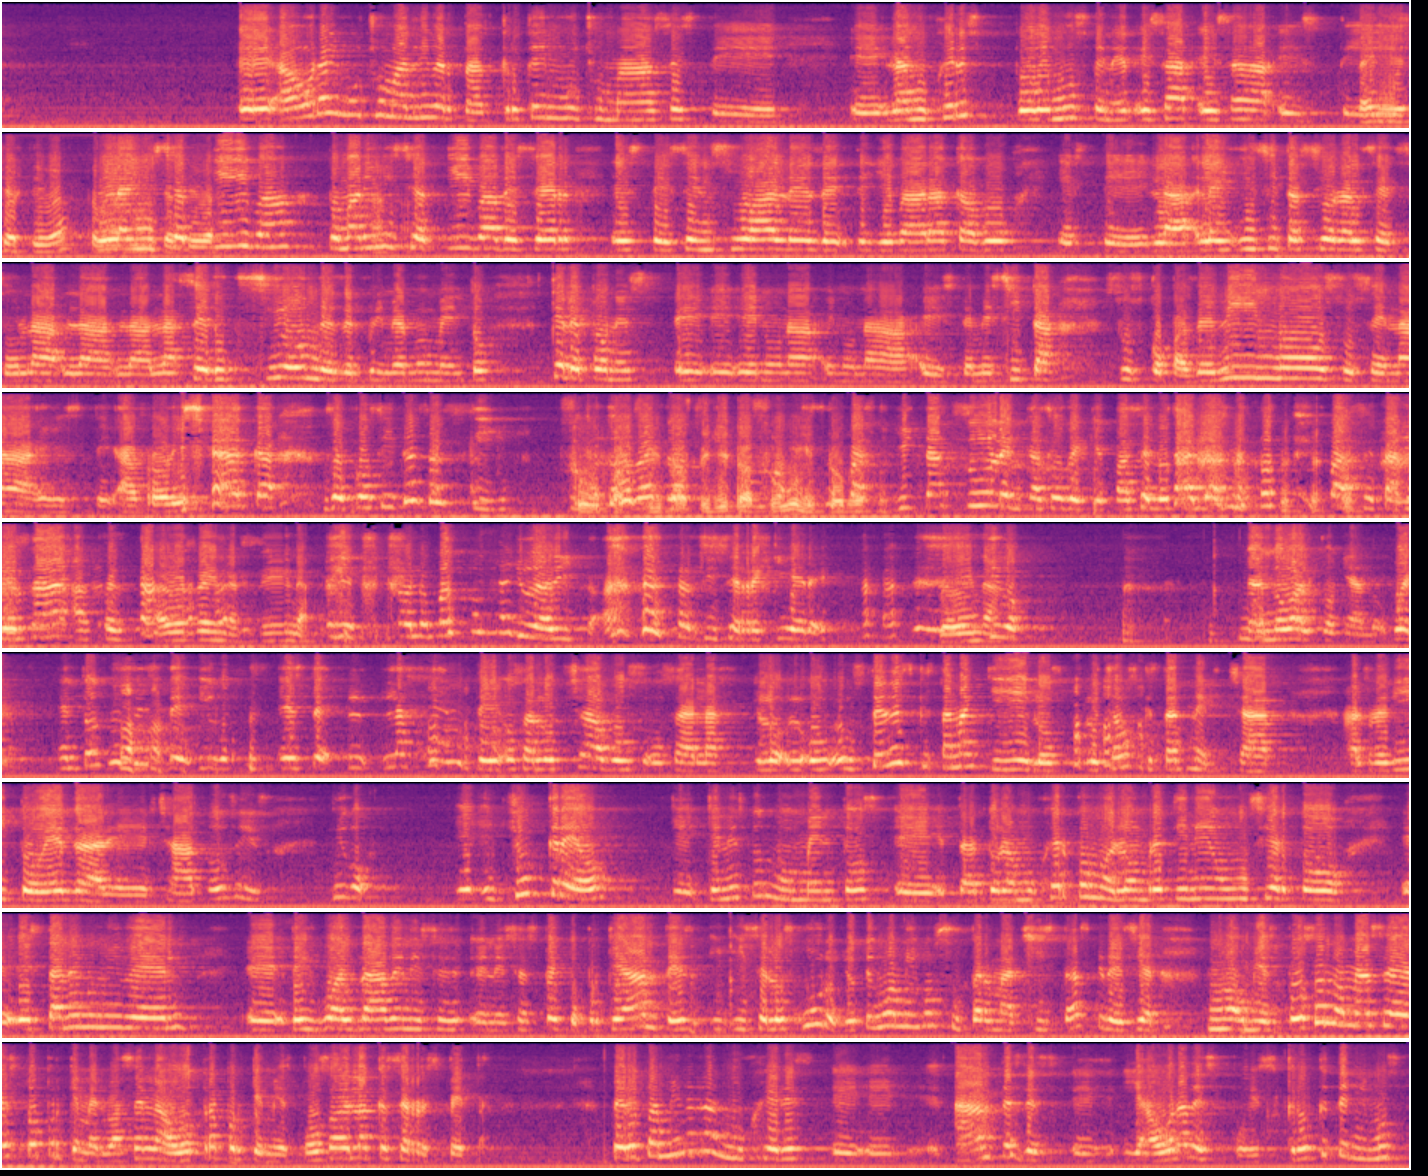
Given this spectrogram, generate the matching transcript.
eh, ahora hay mucho más libertad, creo que hay mucho más, este, eh, las mujeres podemos tener esa, esa, este, La iniciativa. tomar la iniciativa, tomar iniciativa de ser este, sensuales, de, de llevar a cabo este, la, la incitación al sexo, la, la, la, la seducción desde el primer momento que le pones eh, eh, en una, en una este, mesita sus copas de vino, su cena este, afrodisíaca, o sea, cositas así. Su pastillita azul y todo pastillita azul en caso de que pase los años, ¿no? Pase también. A ver, reina, reina. No, nomás con una ayudadita, si se requiere. Reina. Digo, me ando balconeando. Bueno, entonces, este, digo, este, la gente, o sea, los chavos, o sea, la- lo- ustedes que están aquí, los, los chavos que están en el chat, Alfredito, Edgar, el chat, todos ellos, digo, eh, eh, yo creo que, que en estos momentos, eh, tanto la mujer como el hombre tiene un cierto, eh, están en un nivel eh, de igualdad en ese, en ese aspecto, porque antes, y, se los juro, yo tengo amigos súper machistas que decían, no, mi esposa no me hace esto porque me lo hace la otra, porque mi esposa es la que se respeta. Pero también a las mujeres, eh, eh, antes y ahora después, creo que tenemos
